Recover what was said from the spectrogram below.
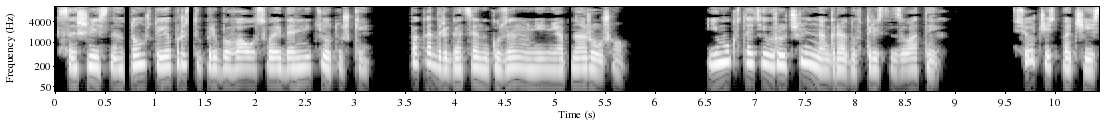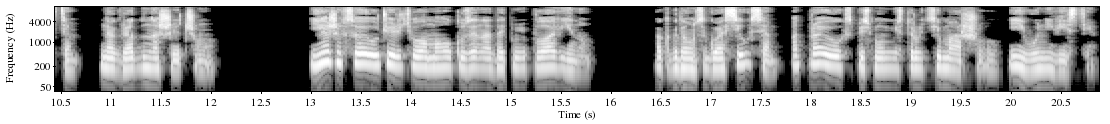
Сошлись на том, что я просто пребывала у своей дальней тетушки, пока драгоценный кузен меня не обнаружил. Ему, кстати, вручили награду в 300 золотых. Все честь по чести, награда нашедшему. Я же, в свою очередь, уломал кузена дать мне половину. А когда он согласился, отправил их с письмом мистеру Ти Маршалу и его невесте.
